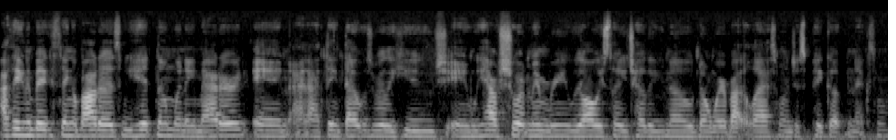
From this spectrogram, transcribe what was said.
I think the biggest thing about us, we hit them when they mattered, and, and I think that was really huge. And we have short memory. We always tell each other, you know, don't worry about the last one, just pick up the next one.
